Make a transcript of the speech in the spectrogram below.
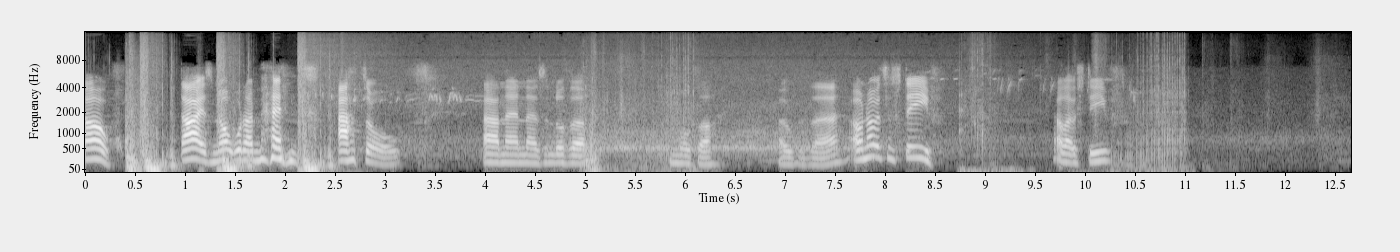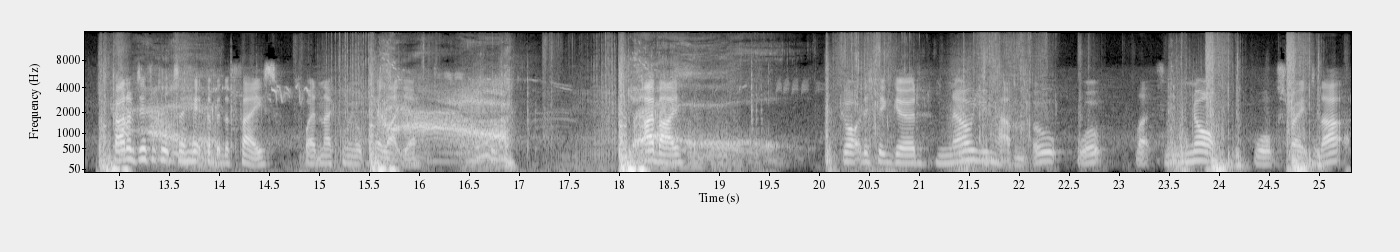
Oh, that is not what I meant at all. And then there's another mother over there. Oh no, it's a Steve. Hello, Steve. Kind of difficult to hit them in the face when they're coming uphill at you. Bye-bye. Got anything good? No, you haven't. Oh, whoa. Let's not walk straight to that.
